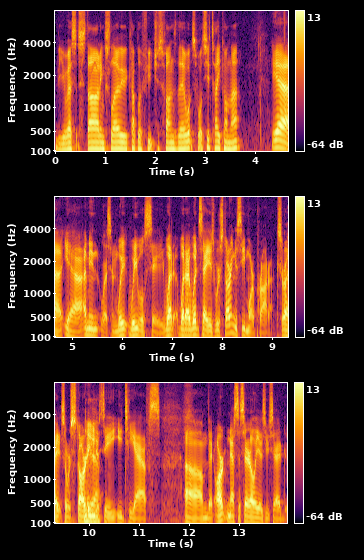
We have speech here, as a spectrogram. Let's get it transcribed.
the US is starting slowly. A couple of futures funds there. What's what's your take on that? Yeah, yeah. I mean, listen, we, we will see. What what I would say is we're starting to see more products, right? So we're starting yeah. to see ETFs um, that aren't necessarily, as you said,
